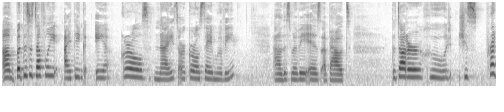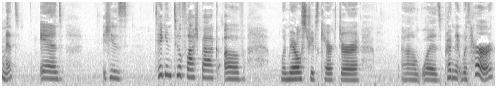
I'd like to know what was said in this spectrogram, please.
Um, but this is definitely, I think, a girls' night or girls' day movie. Uh, this movie is about the daughter who she's pregnant and she's taken to a flashback of when Meryl Streep's character uh, was pregnant with her,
